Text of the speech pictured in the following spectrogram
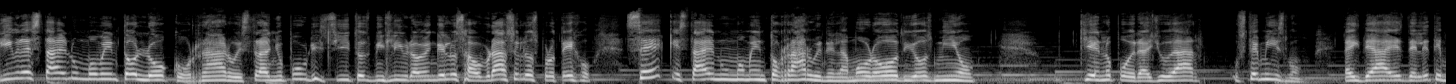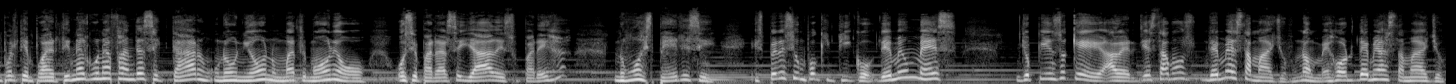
Libra está en un momento loco, raro, extraño. Pobrecitos, mis Libra, venga los abrazo y los protejo. Sé que está en un momento raro en el amor. Oh, Dios mío, ¿quién lo podrá ayudar? Usted mismo. La idea es dele tiempo al tiempo. A ver, ¿tiene algún afán de aceptar una unión, un matrimonio o, o, separarse ya de su pareja? No, espérese, espérese un poquitico, deme un mes yo pienso que, a ver, ya estamos, deme hasta mayo, no, mejor deme hasta mayo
